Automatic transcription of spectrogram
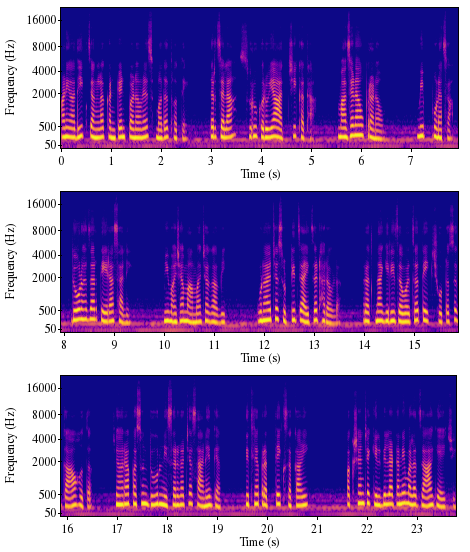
आणि अधिक चांगला कंटेंट बनवण्यास मदत होते. तर चला सुरू करूया आजची कथा. माझे नाव प्रणव. मी पुण्याचा. दोन हजार तेरा साली मी माझ्या मामाच्या गावी उन्हाळ्याच्या सुट्टीत जायचं ठरवलं. रत्नागिरीजवळचं ते एक छोटंसं गाव होतं. शहरापासून दूर निसर्गाच्या सानिध्यात तिथल्या प्रत्येक सकाळी पक्ष्यांच्या किलबिलाटाने मला जाग यायची.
